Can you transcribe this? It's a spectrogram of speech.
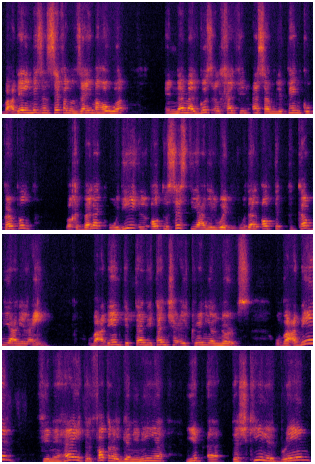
وبعدين ال mesencephalon زي ما هو إنما الجزء الخلفي انقسم ل pink و purple واخد بالك؟ ودي ال otocyst يعني الودن وده ال optic cup يعني العين. وبعدين تبتدي تنشا ال cranial nerves وبعدين في نهاية الفترة الجنينية يبقى تشكيل ال brain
